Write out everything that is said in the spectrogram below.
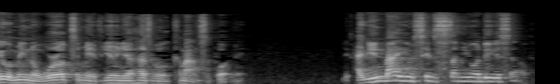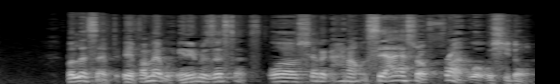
It would mean the world to me if you and your husband would come out and support me. You might even see this is something you want to do yourself. But listen, if, if I met with any resistance, well, it. I don't see. I asked her up front what was she doing.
